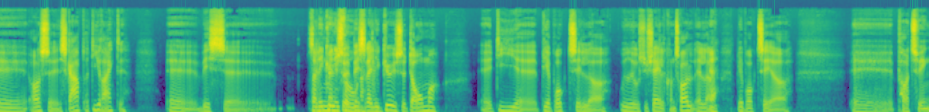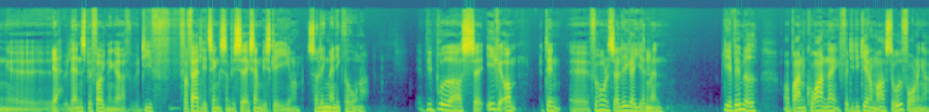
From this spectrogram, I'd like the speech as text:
øh, også skarpt og direkte, øh, hvis, øh, Så religiøse, hvis religiøse dogmer øh, de øh, bliver brugt til at udøve social kontrol, eller ja. bliver brugt til at øh, påtvinge øh, Ja. landets befolkninger de forfærdelige ting, som vi ser eksempelvis i Iran. Så længe man ikke forhåner. Vi bryder os øh, ikke om den øh, forhåndelse, der ligger i, at Mm. man bliver ved med at brænde Koranen af, fordi det giver nogle meget store udfordringer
